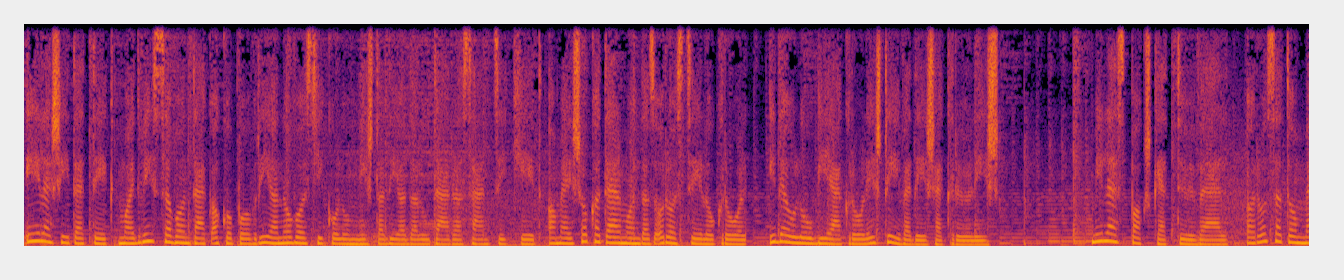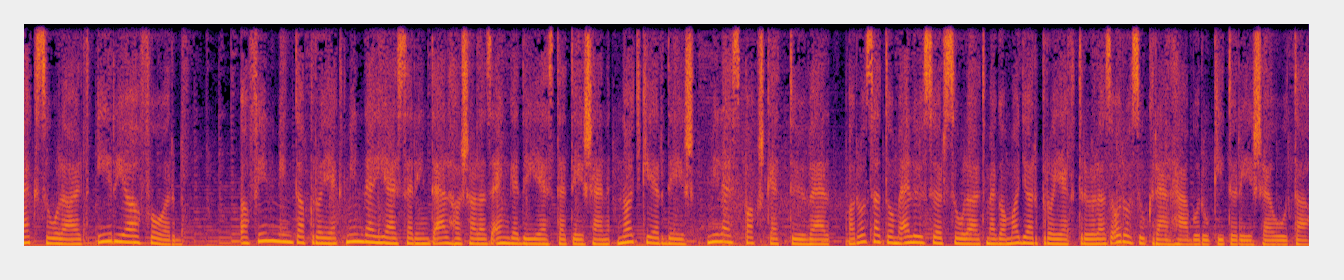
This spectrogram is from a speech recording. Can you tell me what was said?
Élesítették, majd visszavonták Akopov Ria Novosztyi kolumnista diadalutára szánt cikkét, amely sokat elmond az orosz célokról, ideológiákról és tévedésekről is. Mi lesz Paks 2-vel? A Rosszatom megszólalt, írja a Forb. A Finn Minta projekt minden jel szerint elhasal az engedélyeztetésen. Nagy kérdés, mi lesz Paks 2-vel? A Rosszatom először szólalt meg a magyar projektről az orosz-ukrán háború kitörése óta.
